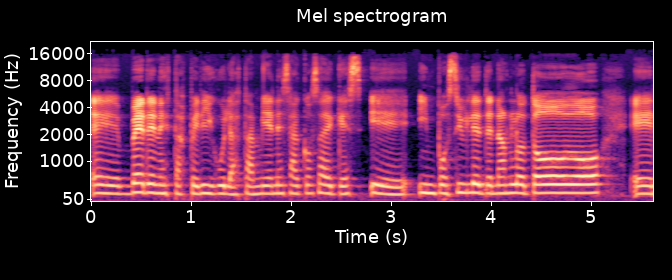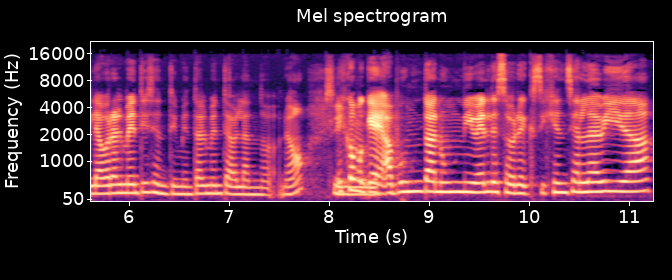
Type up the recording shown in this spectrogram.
eh, ver en estas películas también esa cosa de que es eh, imposible tenerlo todo eh, laboralmente y sentimentalmente hablando, ¿no? Sí, es como que apuntan un nivel de sobreexigencia en la vida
